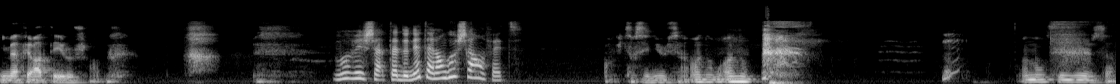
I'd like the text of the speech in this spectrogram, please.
Il m'a fait rater, le chat. Mauvais chat. T'as donné ta langue au chat en fait. Oh putain, c'est nul, ça. Oh non, oh non. Oh non, c'est nul, ça.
